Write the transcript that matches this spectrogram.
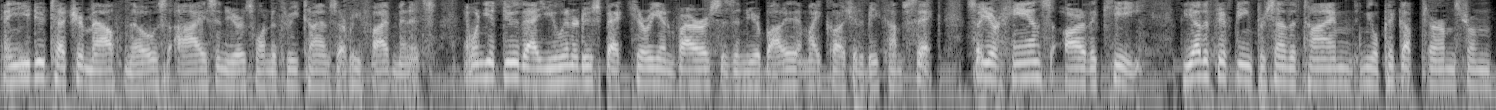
And you do touch your mouth, nose, eyes, and ears one to three times every five minutes. And when you do that, you introduce bacteria and viruses into your body that might cause you to become sick. So your hands are the key. The other 15% of the time, you'll pick up terms from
